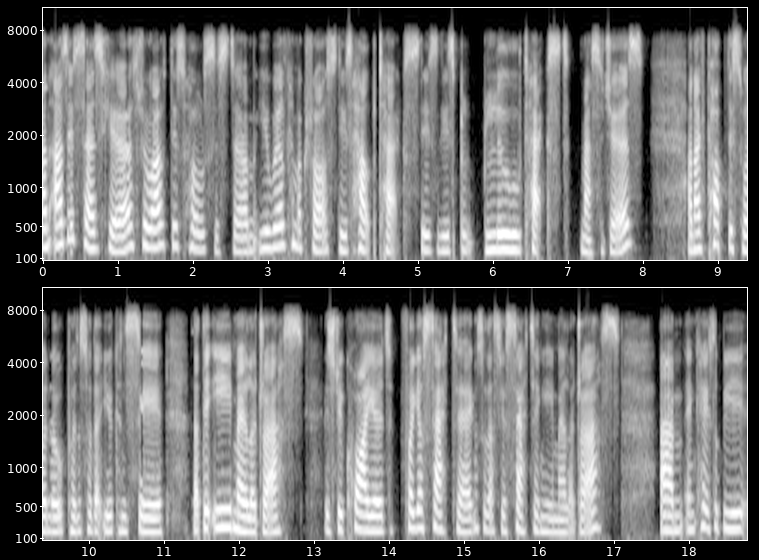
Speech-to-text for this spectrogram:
And as it says here, throughout this whole system, you will come across these help texts, these, these blue text messages. And I've popped this one open so that you can see that the email address is required for your setting. So that's your setting email address. Um, in case it'll be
